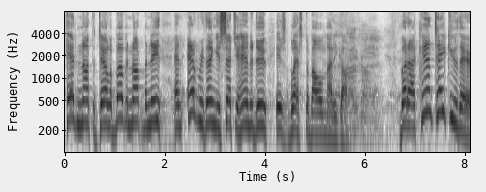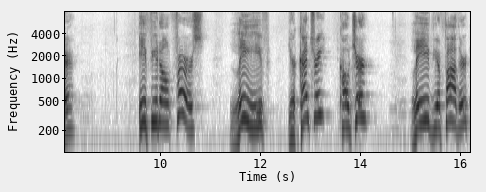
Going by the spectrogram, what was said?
head not the tail, above and not beneath, and everything you set your hand to do is blessed by Almighty God. But I can't take you there if you don't first leave your country, culture, leave your father,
